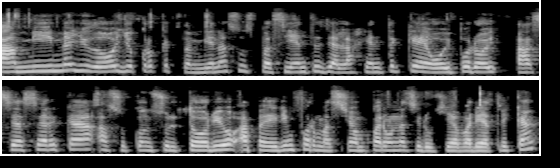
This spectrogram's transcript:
a mí me ayudó, yo creo que también a sus pacientes y a la gente que hoy por hoy se acerca a su consultorio a pedir información para una cirugía bariátrica,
